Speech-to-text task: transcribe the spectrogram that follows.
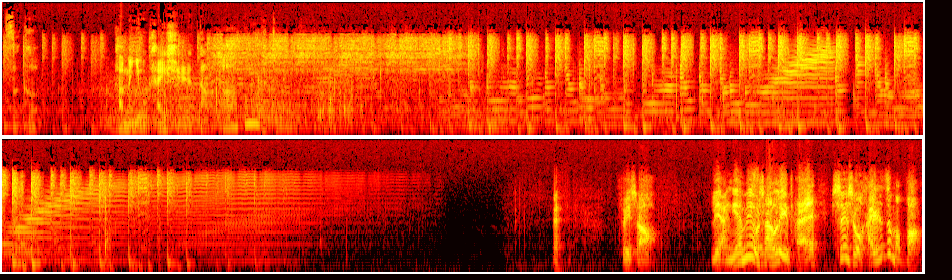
此刻，他们又开始打阿东的主意。飞少，两年没有上擂台，身手还是这么棒。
